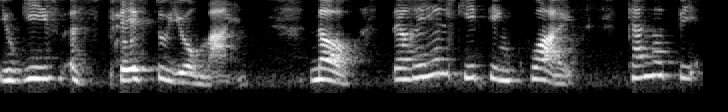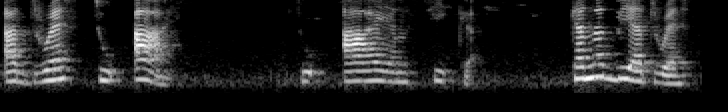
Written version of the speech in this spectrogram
you give a space to your mind. No, the real keeping quiet cannot be addressed to I, to I am seeker, cannot be addressed.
